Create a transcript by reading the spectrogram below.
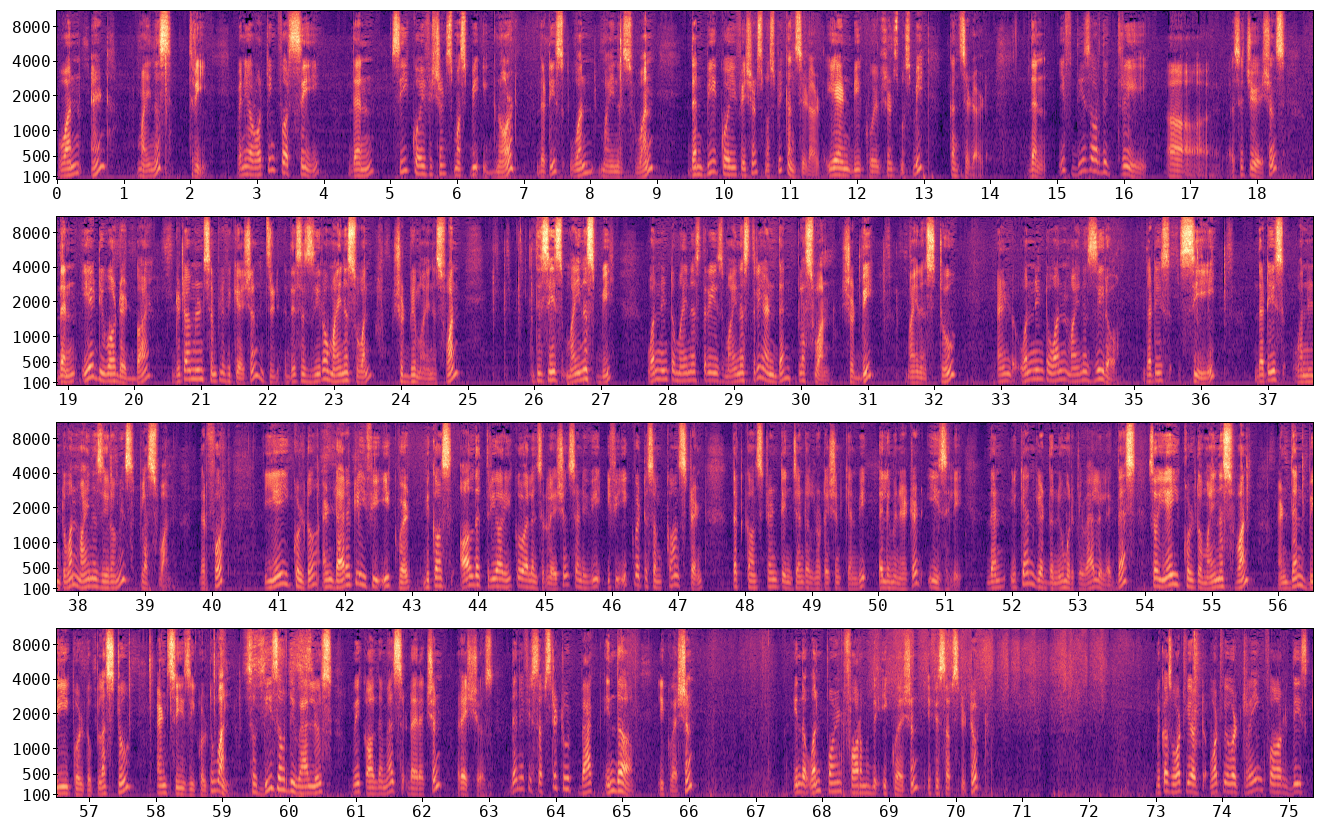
1 and minus 3. When you are working for C then C coefficients must be ignored that is 1 minus 1 then B coefficients must be considered A and B coefficients must be considered. Then if these are the three uh, situations then A divided by determinant simplification this is 0 minus 1 should be minus 1 this is minus b 1 into minus 3 is minus 3 and then plus 1 should be minus 2 and 1 into 1 minus 0 that is c that is 1 into 1 minus 0 means plus 1 therefore a equal to and directly if you equate because all the three are equivalence relations and if you, if you equate to some constant that constant in general notation can be eliminated easily. Then you can get the numerical value like this. So A equal to minus 1 and then B equal to plus 2 and C is equal to 1. So these are the values we call them as direction ratios. Then if you substitute back in the equation, in the one point form of the equation, if you substitute, because what we are what we were trying for these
